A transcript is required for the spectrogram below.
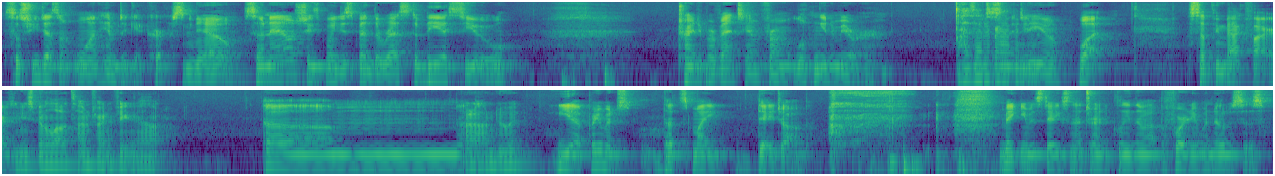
so she doesn't want him to get cursed. No. So now she's going to spend the rest of the SU trying to prevent him from looking in a mirror. Has that ever happened to you? What? Something backfires and you spend a lot of time trying to figure it out Um, how to undo it. yeah, pretty much that's my day job. Making mistakes and then trying to clean them up before anyone notices.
